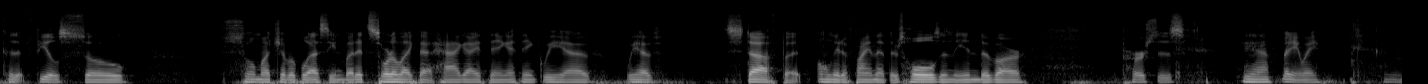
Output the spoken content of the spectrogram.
because it feels so so much of a blessing but it's sort of like that Haggai thing I think we have we have stuff but only to find that there's holes in the end of our purses Yeah. but anyway Hmm.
